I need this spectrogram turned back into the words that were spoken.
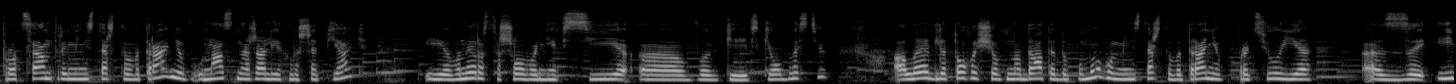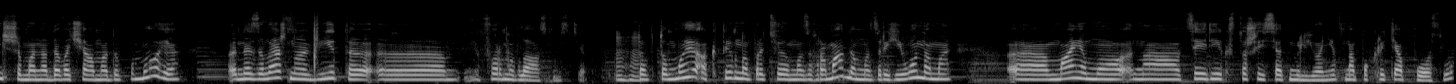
про центри Міністерства ветеранів, у нас, на жаль, їх лише п'ять, і вони розташовані всі е, в Київській області. Але для того, щоб надати допомогу, Міністерство ветеранів працює е, з іншими надавачами допомоги незалежно від е, форми власності. Угу. Тобто ми активно працюємо з громадами, з регіонами. Е, Маємо на цей рік 160 мільйонів на покриття послуг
